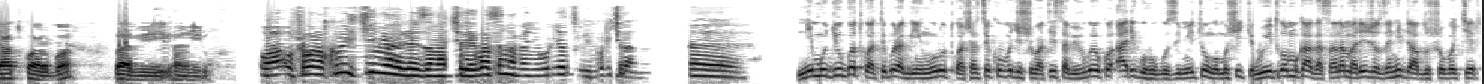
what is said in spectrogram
yatwarwa babihanirwa. Wa- ushobora kukinyoherereza nkakireba se nkamenya uburyo tubikurikirana? Eh, ni mu gihe ubwo twateguraga iyi nkuru twashatse kuvugisha Batista bivuga ko ari guhuguza imitungo mushiki witwa Mukagasana Marie Jose ntibyadushobokera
